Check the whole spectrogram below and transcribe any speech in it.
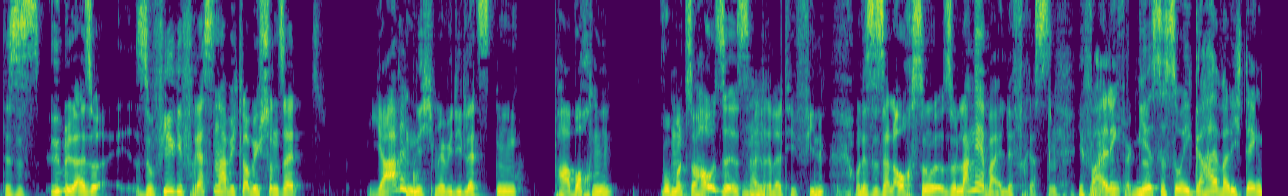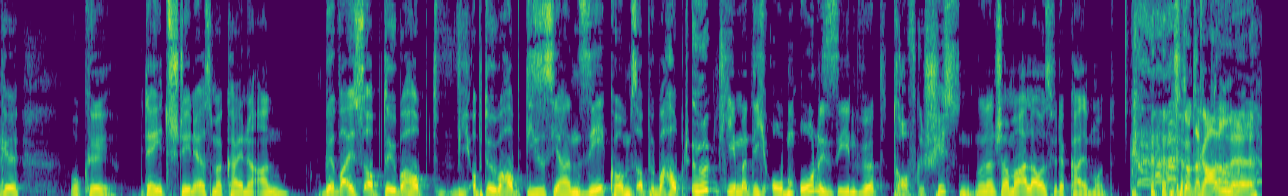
Das ist übel. Also, so viel gefressen habe ich, glaube ich, schon seit Jahren nicht mehr, wie die letzten paar Wochen, wo man zu Hause ist, Mhm. halt relativ viel. Und es ist halt auch so, so Langeweile fressen. Ja, vor allen Dingen, mir ne? ist es so egal, weil ich denke, okay, Dates stehen erstmal keine an. Wer weiß, ob du überhaupt, wie, ob du überhaupt dieses Jahr an See kommst, ob überhaupt irgendjemand dich oben ohne sehen wird. Drauf geschissen. Und dann schauen wir alle aus wie der Kallmund. Der Galle.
